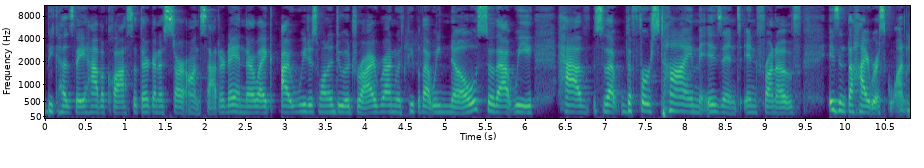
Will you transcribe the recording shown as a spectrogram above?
because they have a class that they're going to start on Saturday. And they're like, I, we just want to do a dry run with people that we know so that we have, so that the first time isn't in front of, isn't the high risk one.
